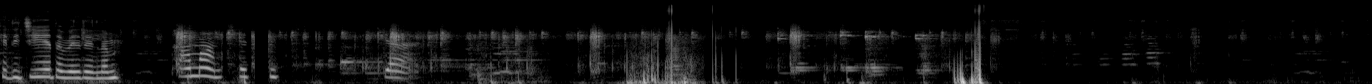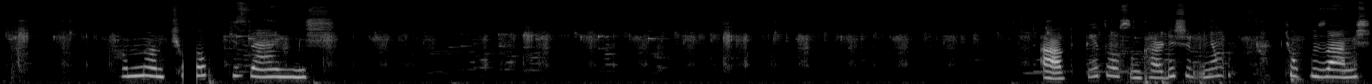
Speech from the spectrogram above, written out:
Kediciye de verelim. Tamam kedi. Gel. Tamam çok güzelmiş. Afiyet olsun kardeşim. Çok güzelmiş.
